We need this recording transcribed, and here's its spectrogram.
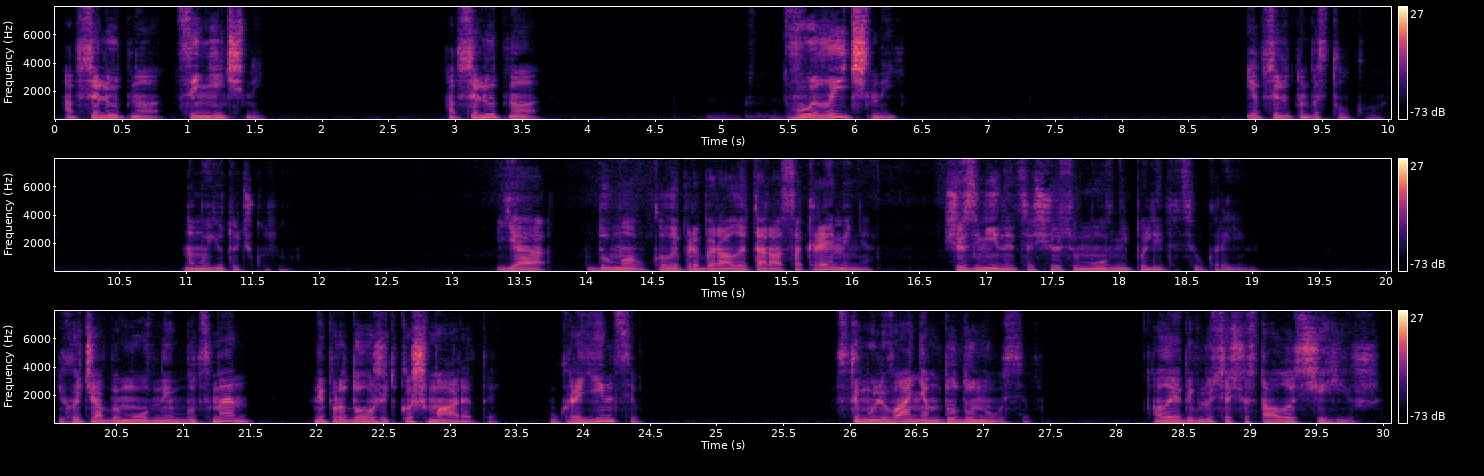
абсолютно цинічний, абсолютно дволичний і абсолютно безтолковий, на мою точку зору. Я думав, коли прибирали Тараса Кременя, що зміниться щось у мовній політиці України. І хоча б мовний омбудсмен не продовжить кошмарити українців стимулюванням до доносів. Але я дивлюся, що сталося ще гірше.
